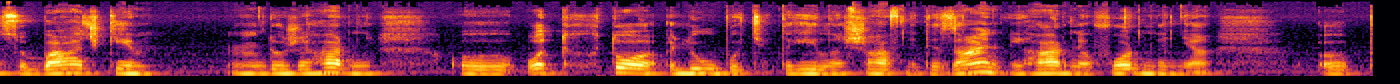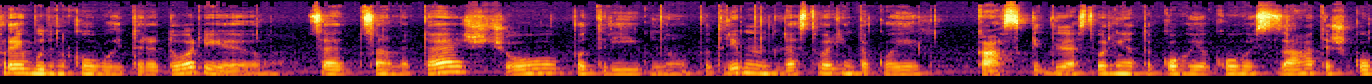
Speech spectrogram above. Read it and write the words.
собачки, дуже гарні. От хто любить такий ландшафтний дизайн і гарне оформлення прибудинкової території, це саме те, що потрібно. Потрібно для створення такої казки, для створення такого якогось затишку,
